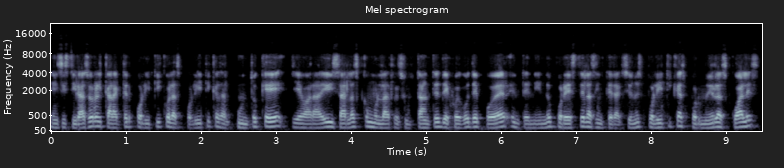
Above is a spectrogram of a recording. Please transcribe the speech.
insistirá sobre el carácter político de las políticas al punto que llevará a divisarlas como las resultantes de juegos de poder, entendiendo por este las interacciones políticas por medio de las cuales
